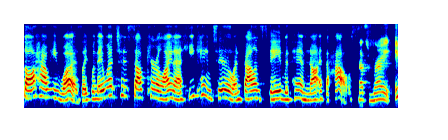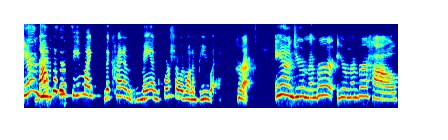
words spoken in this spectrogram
saw how he was. Like when they went to South Carolina, he came too, and Falynn stayed with him, not at the house. that's right and that doesn't seem like the kind of man Porsha would want to be with. Correct. And you remember you remember how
